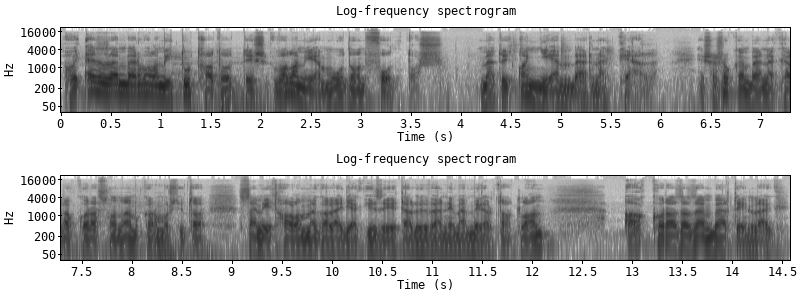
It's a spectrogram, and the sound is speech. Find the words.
hogy ez az ember valamit tudhatott, és valamilyen módon fontos. Mert hogy annyi embernek kell. És ha sok embernek kell, akkor azt mondom, nem akar most itt a szemét halom meg a legyek izét elővenni, mert méltatlan, akkor az az ember tényleg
